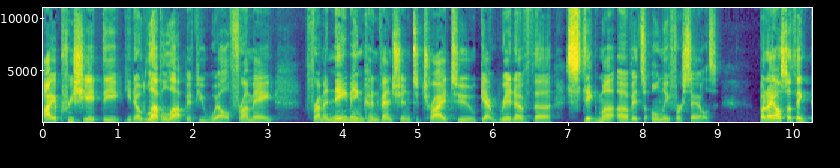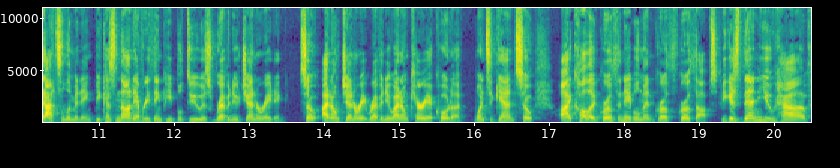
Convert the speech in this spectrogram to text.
i appreciate the you know level up if you will from a from a naming convention to try to get rid of the stigma of it's only for sales. But I also think that's limiting because not everything people do is revenue generating. So I don't generate revenue, I don't carry a quota once again. So I call it growth enablement, growth growth ops because then you have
